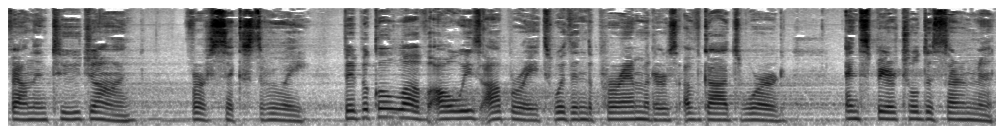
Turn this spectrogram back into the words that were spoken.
Found in 2 John, verse 6 through 8. Biblical love always operates within the parameters of God's Word and spiritual discernment.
